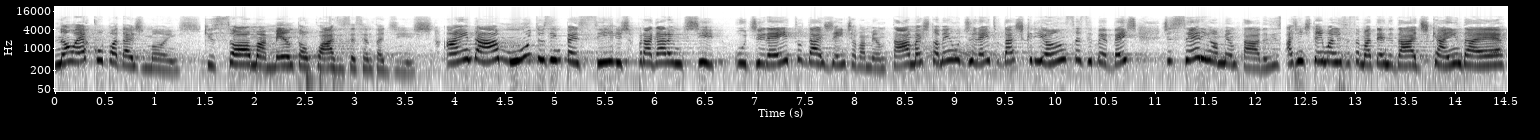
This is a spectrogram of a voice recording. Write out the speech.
Não é culpa das mães, que só amamentam quase 60 dias. Ainda há muitos empecilhos para garantir o direito da gente amamentar, mas também o direito das crianças e bebês de serem amamentadas. A gente tem uma licença maternidade que ainda é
